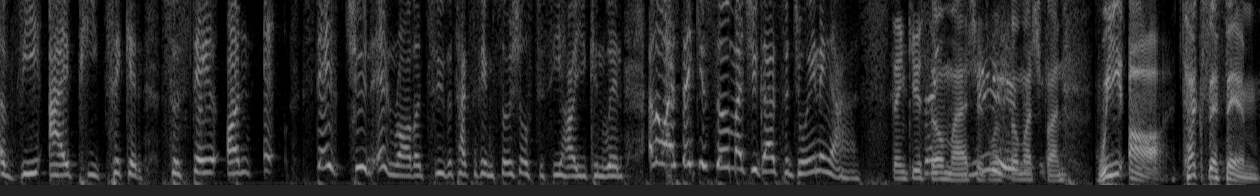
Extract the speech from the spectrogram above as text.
a VIP ticket. So stay on. Stay tuned in rather to the Tuks FM socials to see how you can win. Otherwise, thank you so much, you guys, for joining us. Thank you so Thank much. It was so much fun. We are Tuks FM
